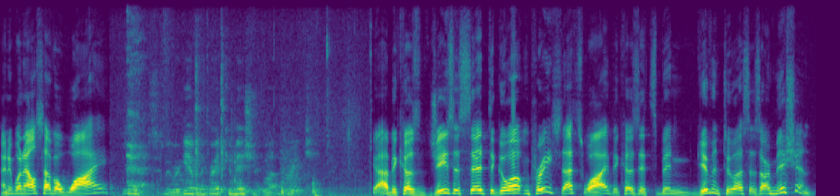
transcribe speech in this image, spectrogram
Anyone else have a why? Yes, we were given the Great Commission to go out and preach. Yeah, because Jesus said to go out and preach, that's why, because it's been given to us as our mission.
